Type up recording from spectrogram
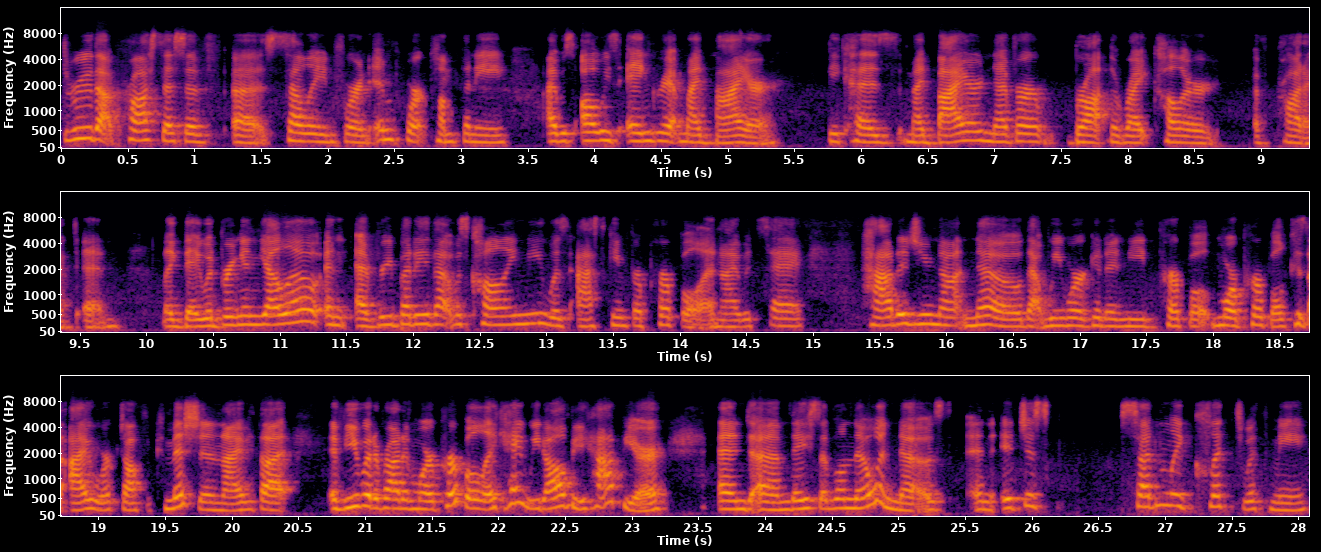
through that process of uh, selling for an import company, I was always angry at my buyer because my buyer never brought the right color of product in. Like they would bring in yellow, and everybody that was calling me was asking for purple. And I would say, How did you not know that we were going to need purple, more purple? Because I worked off a commission and I thought, if you would have brought in more purple, like, hey, we'd all be happier. And um, they said, well, no one knows. And it just suddenly clicked with me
